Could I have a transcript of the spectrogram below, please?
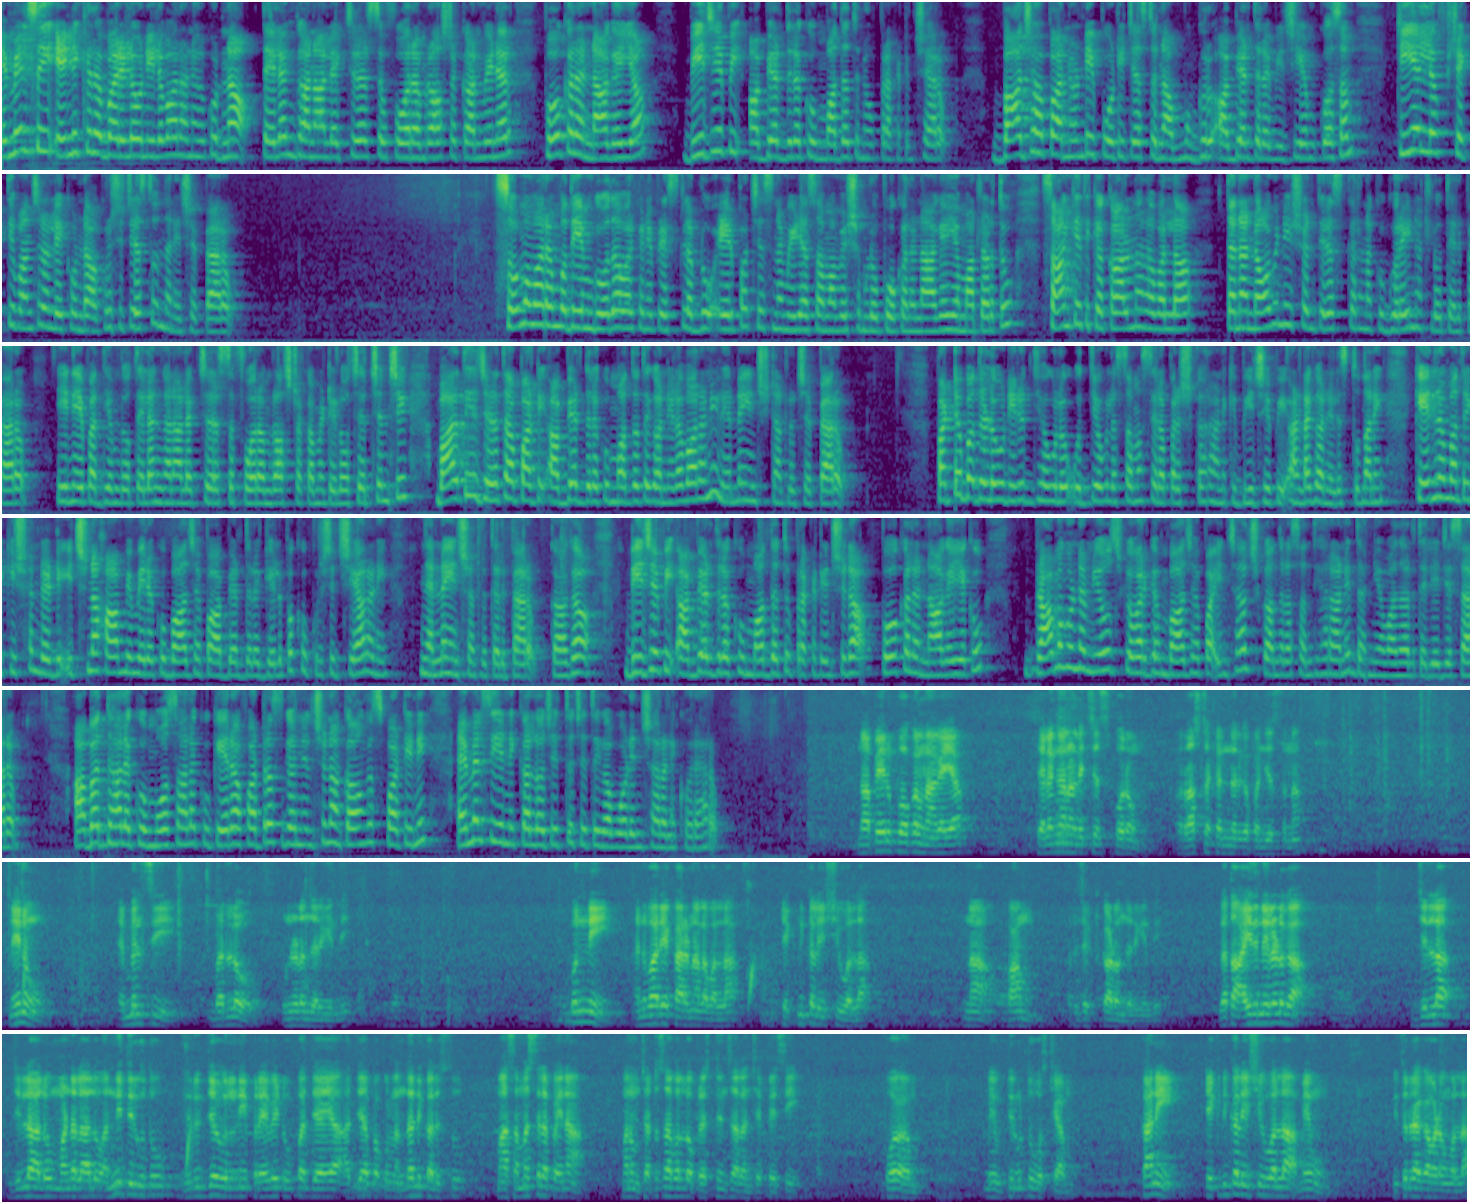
MLC ఎన్నికల బరిలో నిలవాలనుకున్న తెలంగాణ లెక్చరర్స్ ఫోరం రాష్ట్ర కన్వీనర్ పోకల నాగయ్య బీజేపీ అభ్యర్థులకు మద్దతును ప్రకటించారు. భాజపా నుండి పోటీ చేస్తున్న ముగ్గురు అభ్యర్థుల విజయం కోసం టీఎల్ఎఫ్ శక్తి వంచన లేకుండా కృషి చేస్తుందని చెప్పారు. సోమవారం ఉదయం గోదావరికని ప్రెస్ క్లబ్లో ఏర్పాటు చేసిన మీడియా సమావేశంలో పోకల నాగయ్య మాట్లాడుతూ సాంకేతిక కారణాల వల్ల తన నామినేషన్ తిరస్కరణకు గురైనట్లు తెలిపారు. ఈ నేపథ్యంలో తెలంగాణ లెక్చరర్స్ ఫోరం రాష్ట్ర కమిటీలో చర్చించి భారతీయ జనతా పార్టీ అభ్యర్థులకు మద్దతుగా నిలవాలని నిర్ణయించినట్లు చెప్పారు. పట్టభద్రులు నిరుద్యోగులు ఉద్యోగుల సమస్యల పరిష్కారానికి బీజేపీ అండగా నిలుస్తుందని కేంద్ర మంత్రి కిషన్ రెడ్డి ఇచ్చిన హామీ మేరకు భాజపా అభ్యర్థుల గెలుపుకు కృషి చేయాలని నిర్ణయించినట్లు తెలిపారు. కాగా బీజేపీ అభ్యర్థులకు మద్దతు ప్రకటించిన పోకల నాగయ్యకు రామగుండం నియోజకవర్గం భాజపా ఇన్ఛార్జ్ కందుల సంధ్యారాణి ధన్యవాదాలు తెలియజేశారు. అబద్ధాలకు మోసాలకు కేరాఫ్ అడ్రస్గా నిలిచిన కాంగ్రెస్ పార్టీని ఎమ్మెల్సీ ఎన్నికల్లో చిత్తు చిత్తుగా ఓడించాలని కోరారు. నా పేరు పోకల నాగయ్య. తెలంగాణ లెక్చర్స్ ఫోరం రాష్ట్ర కన్వీనర్గా పనిచేస్తున్నా. నేను ఎమ్మెల్సీ బరిలో ఉండడం జరిగింది. కొన్ని అనివార్య కారణాల వల్ల టెక్నికల్ ఇష్యూ వల్ల నా ఫామ్ రిజెక్ట్ కావడం జరిగింది. గత ఐదు నెలలుగా జిల్లా జిల్లాలు మండలాలు అన్నీ తిరుగుతూ నిరుద్యోగుల్ని ప్రైవేటు ఉపాధ్యాయ అధ్యాపకులందరినీ కలుస్తూ మా సమస్యలపైన మనం చట్టసభల్లో ప్రశ్నించాలని చెప్పేసి పో మేము తిరుగుతూ వచ్చాము. కానీ టెక్నికల్ ఇష్యూ వల్ల మేము విత్డ్రా కావడం వల్ల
